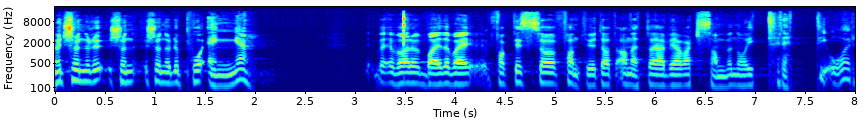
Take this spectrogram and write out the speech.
Men skjønner du, skjønner, skjønner du poenget? By the way, faktisk så fant vi ut at Anette og jeg vi har vært sammen nå i 30 år.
